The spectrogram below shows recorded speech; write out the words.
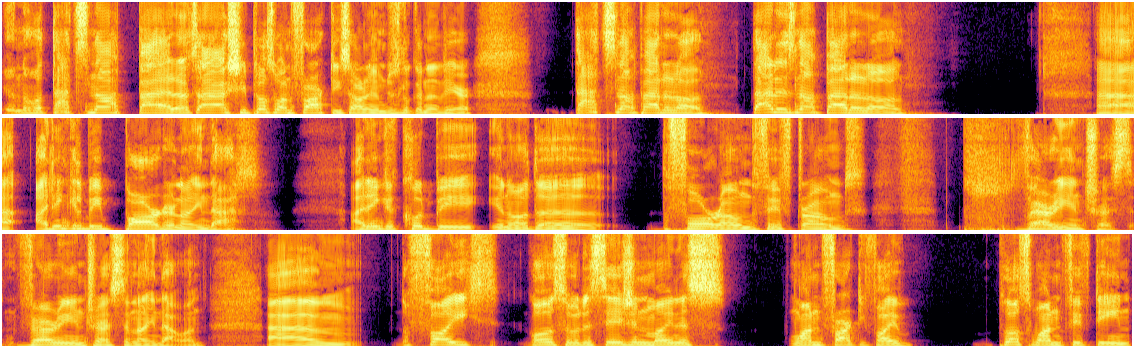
You know what? that's not bad. That's actually plus one forty. Sorry, I'm just looking at it here. That's not bad at all. That is not bad at all. Uh, I think it'll be borderline that. I think it could be, you know, the the fourth round, the fifth round. Very interesting. Very interesting line that one. Um, the fight goes to a decision minus 145 plus 115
